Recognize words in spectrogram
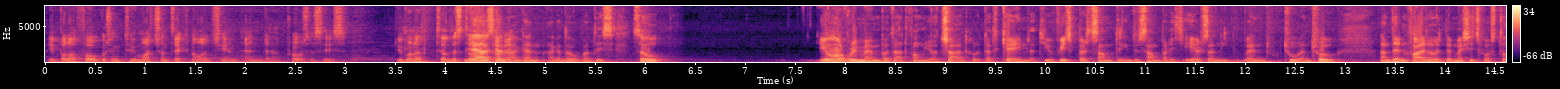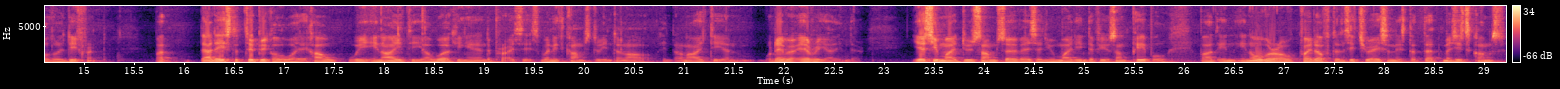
people are focusing too much on technology and, and uh, processes. Do you want to tell the story? Yeah, I can, I can, I can talk about this. So you all remember that from your childhood that came that you whispered something into somebody's ears and it went through and through, and then finally the message was totally different. But that is the typical way how we in IT are working in enterprises when it comes to internal, internal IT and whatever area in there yes, you might do some surveys and you might interview some people, but in, in overall, quite often situation is that that message comes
